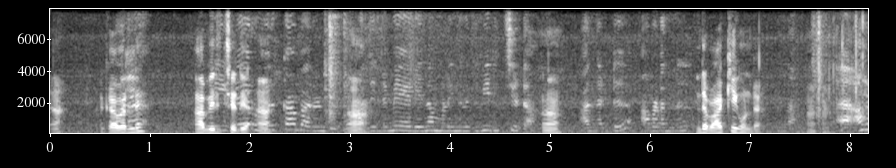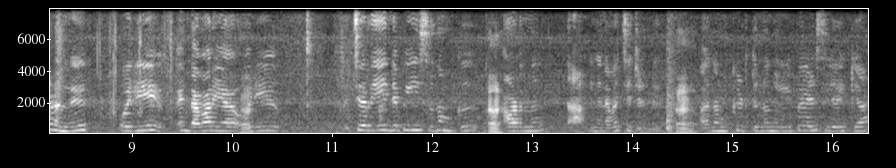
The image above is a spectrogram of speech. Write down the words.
ആ കവറിൽ? ആ വിരിച്ചിടുക ആ. ആ. എന്റെ ബാക്കി കൊണ്ട്? അവിടെ നിന്ന് ഒരു എന്താ പറയാ ഒരു ചെറിയ ഇതിന്റെ പീസ് നമുക്ക് അവിടെ നിന്ന് ഇങ്ങനെ വെച്ചിട്ടുണ്ട്. ആ. അത് നമുക്ക് എടുത്തിട്ടുണ്ടെങ്കിൽ പേഴ്സിൽ വെക്കാം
